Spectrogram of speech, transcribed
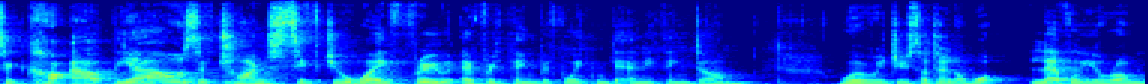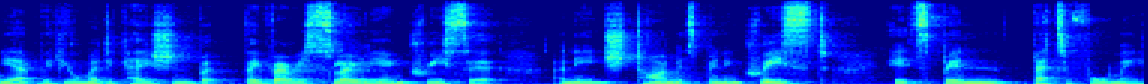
To cut out the hours of trying to sift your way through everything before you can get anything done will reduce. I don't know what level you're on yet with your medication, but they very slowly increase it. And each time it's been increased, it's been better for me.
